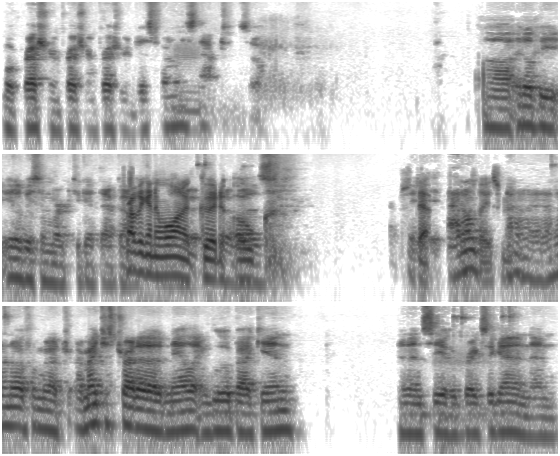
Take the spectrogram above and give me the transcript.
more pressure and pressure and pressure, and just finally Mm. snapped. So uh, it'll be it'll be some work to get that back. probably going to want a good oak was. Step. I don't, I placement. don't. I don't know if I'm gonna. Tr- I might just try to nail it and glue it back in, and then see if it breaks again. And then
